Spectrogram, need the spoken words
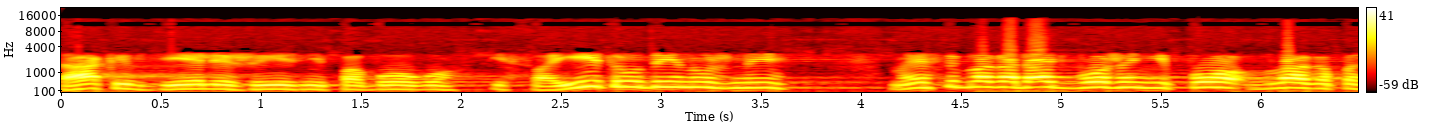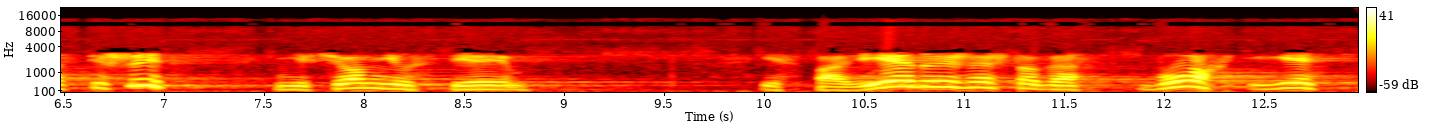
Так и в деле жизни по Богу и свои труды нужны, но если благодать Божия не по благопоспешит, ни в чем не успеем. Исповедуй же, что Бог есть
